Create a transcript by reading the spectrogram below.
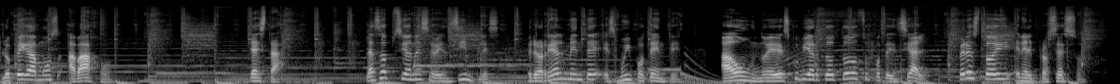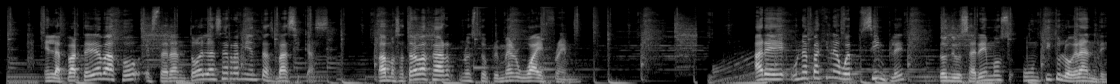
lo pegamos abajo. Ya está. Las opciones se ven simples, pero realmente es muy potente. Aún no he descubierto todo su potencial, pero estoy en el proceso. En la parte de abajo estarán todas las herramientas básicas. Vamos a trabajar nuestro primer wireframe. Haré una página web simple donde usaremos un título grande.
